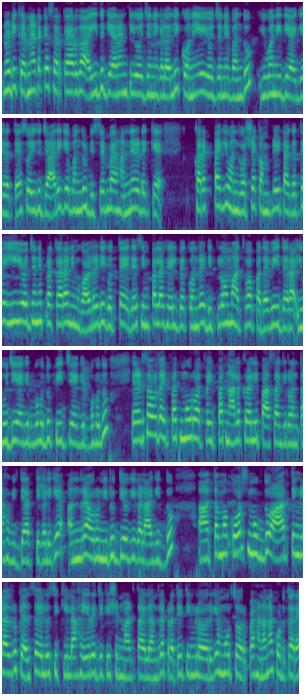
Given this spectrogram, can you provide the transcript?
ನೋಡಿ, ಕರ್ನಾಟಕ ಸರ್ಕಾರದ ಐದು ಗ್ಯಾರಂಟಿ ಯೋಜನೆಗಳಲ್ಲಿ ಕೊನೆಯ ಯೋಜನೆ ಬಂದು ಯುವ ನಿಧಿ ಆಗಿರುತ್ತೆ ಸೊ, ಇದು ಜಾರಿಗೆ ಬಂದು ಡಿಸೆಂಬರ್ ಹನ್ನೆರಡಕ್ಕೆ ಕರೆಕ್ಟಾಗಿ ಒಂದು ವರ್ಷ ಕಂಪ್ಲೀಟ್ ಆಗುತ್ತೆ. ಈ ಯೋಜನೆ ಪ್ರಕಾರ ನಿಮ್ಗೆ ಆಲ್ರೆಡಿ ಗೊತ್ತೇ ಇದೆ. ಸಿಂಪಲಾಗಿ ಹೇಳಬೇಕು ಅಂದರೆ ಡಿಪ್ಲೊಮಾ ಅಥವಾ ಪದವೀಧರ ಯು ಜಿ ಆಗಿರಬಹುದು ಪಿ ಜಿ ಆಗಿರಬಹುದು, ಎರಡು ಸಾವಿರದ ಇಪ್ಪತ್ತ್ಮೂರು ಅಥವಾ ಇಪ್ಪತ್ನಾಲ್ಕರಲ್ಲಿ ಪಾಸಾಗಿರುವಂತಹ ವಿದ್ಯಾರ್ಥಿಗಳಿಗೆ ಅಂದರೆ ಅವರು ನಿರುದ್ಯೋಗಿಗಳಾಗಿದ್ದು ತಮ್ಮ ಕೋರ್ಸ್ ಮುಗಿದು ಆರು ತಿಂಗಳಾದರೂ ಕೆಲಸ ಎಲ್ಲೂ ಸಿಕ್ಕಿಲ್ಲ ಹೈಯರ್ ಎಜುಕೇಷನ್ ಮಾಡ್ತಾ ಇಲ್ಲ ಅಂದರೆ ಪ್ರತಿ ತಿಂಗಳು ಅವರಿಗೆ ಮೂರು ಸಾವಿರ ರೂಪಾಯಿ ಹಣನ ಕೊಡ್ತಾರೆ.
